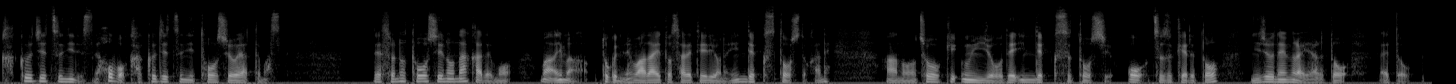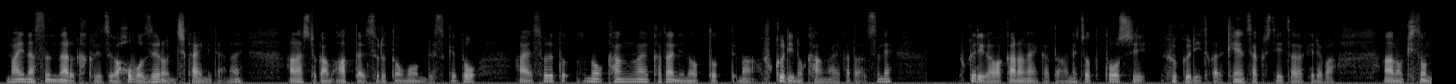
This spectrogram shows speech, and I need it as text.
確実にですねほぼ確実に投資をやってますでその投資の中でも、まあ、今特に、ね、話題とされているようなインデックス投資とかねあの長期運用でインデックス投資を続けると20年ぐらいやると、えっと、マイナスになる確率がほぼゼロに近いみたいなね話とかもあったりすると思うんですけど、はい、それとの考え方にのっとって、まあ、福利の考え方ですね。福利がわからない方はねちょっと投資福利とかで検索していただければあの基本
